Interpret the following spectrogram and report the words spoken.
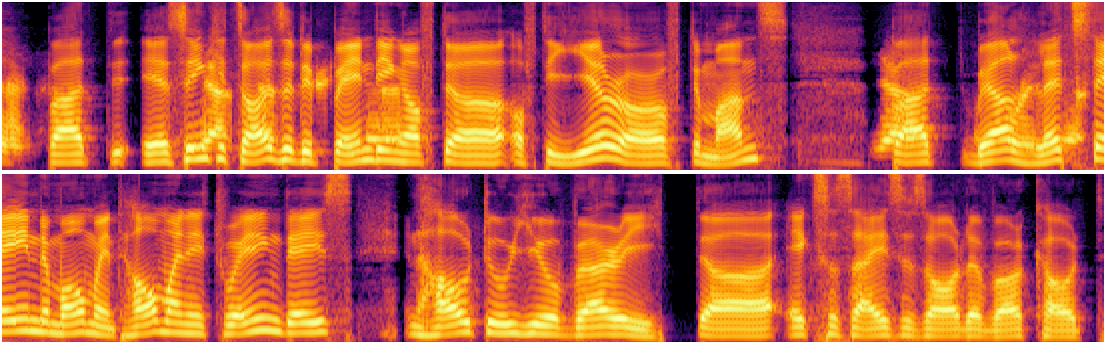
but i think yeah, it's also depending uh, of the of the year or of the months. Yeah, but well course, let's yeah. stay in the moment. How many training days and how do you vary the exercises or the workout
